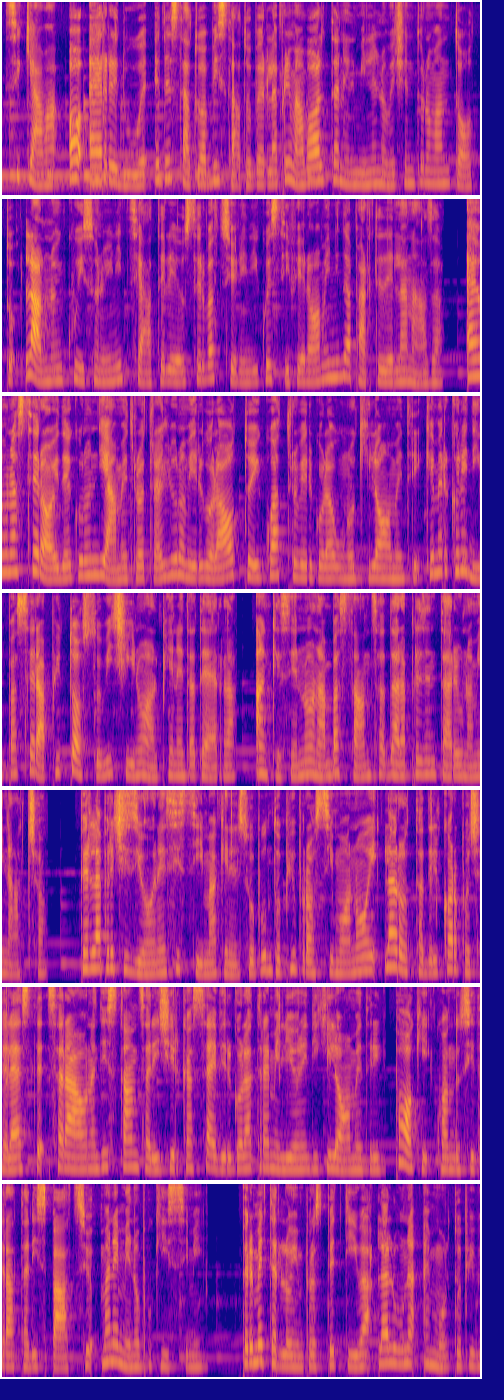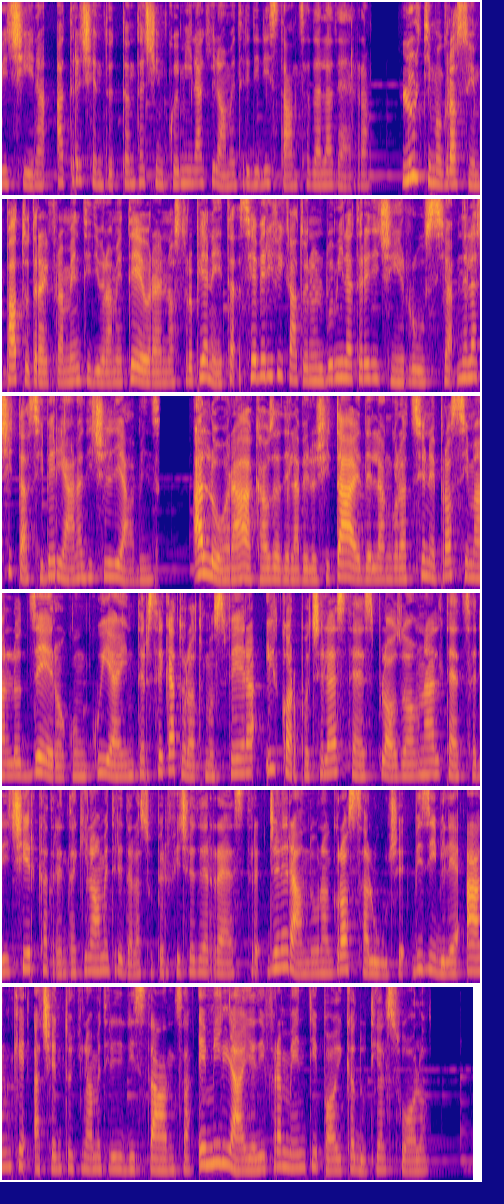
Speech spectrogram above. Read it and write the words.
Si chiama OR2 ed è stato avvistato per la prima volta nel 1998, l'anno in cui sono iniziate le osservazioni di questi fenomeni da parte della NASA. È un asteroide con un diametro tra gli 1,8 e i 4,1 km che mercoledì passerà piuttosto vicino al pianeta Terra, anche se non abbastanza da rappresentare una minaccia. Per la precisione si stima che nel suo punto più prossimo a noi la rotta del corpo celeste sarà a una distanza di circa 6,3 milioni di chilometri, pochi quando si tratta di spazio, ma nemmeno pochissimi. Per metterlo in prospettiva, la Luna è molto più vicina, a 385.000 km di distanza dalla Terra. L'ultimo grosso impatto tra i frammenti di una meteora e il nostro pianeta si è verificato nel 2013 in Russia, nella città siberiana di Chelyabinsk. Allora, a causa della velocità e dell'angolazione prossima allo zero con cui ha intersecato l'atmosfera, il corpo celeste è esploso a un'altezza di circa 30 km dalla superficie terrestre, generando una grossa luce visibile anche a 100 km di distanza e migliaia di frammenti poi caduti al suolo.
